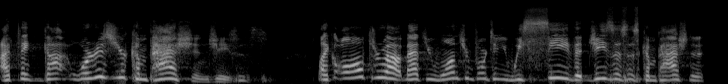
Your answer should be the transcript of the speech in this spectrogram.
I think, God, where is your compassion, Jesus? Like all throughout Matthew 1 through 14, we see that Jesus is compassionate,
